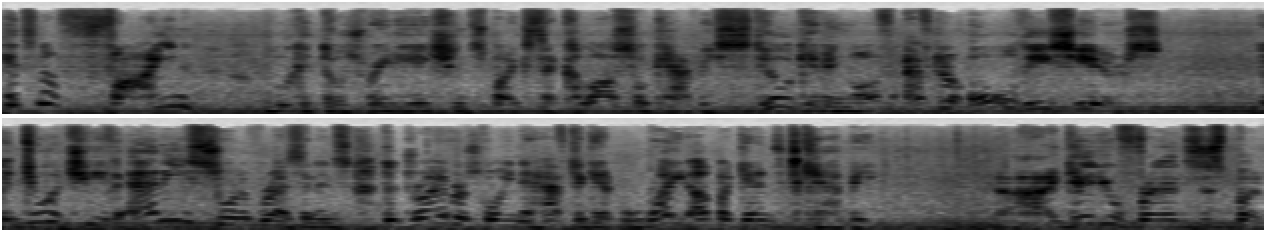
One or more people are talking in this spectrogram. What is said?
It's not fine. Look at those radiation spikes that Colossal Cappy's still giving off after all these years. To achieve any sort of resonance, the driver's going to have to get right up against Cappy. I get you, Francis, but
